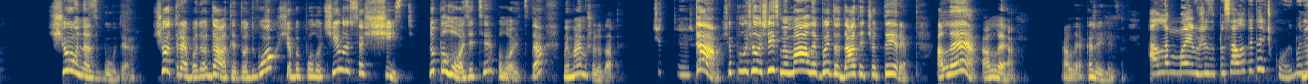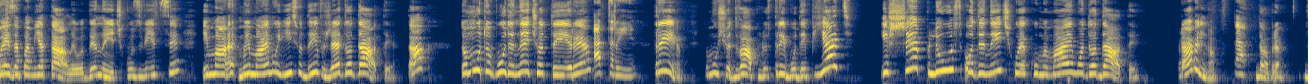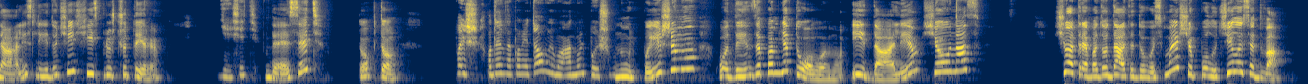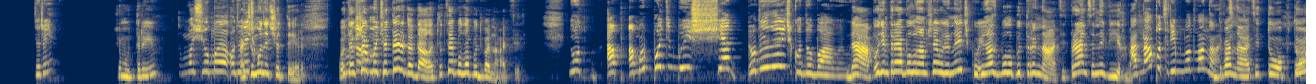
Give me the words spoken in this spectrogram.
що у нас буде? Що треба додати до 2, щоб вийшло 6? Ну, по лозіці, по лозіці, да? ми маємо що додати? 4. Так, щоб вийшло 6, ми мали би додати 4. Але, але, але, кажи, Ліза, Але ми вже записали одиничку. Ми, ми запам'ятали одиничку звідси, і ми маємо її сюди вже додати. Так? Тому то буде не 4, А 3. 3. Тому що 2 плюс 3 буде 5, і ще плюс одиничку, яку ми маємо додати. Правильно? Так. Добре. Далі слідучий 6 плюс 4. 10. 10. Тобто Пиш, один запам'ятовуємо, а 0 пишемо. 0 пишемо, 1 запам'ятовуємо. І далі, що у нас? Що треба додати до 8, щоб вийшло 2? 3. Чому 3? Тому що ми А одиничку... чому не 4? От Ну, якщо б ми 4 додали, то це було б 12. Ну, а, а ми потім би ще одиничку додали. Да, потім треба було нам ще одиничку, і нас було б 13. Правильно, це невірно. А нам потрібно 12. 12, тобто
